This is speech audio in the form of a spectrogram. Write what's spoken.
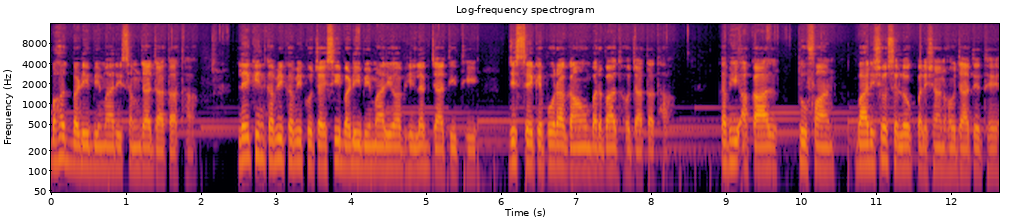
बहुत बड़ी बीमारी समझा जाता था। लेकिन कभी कभी कुछ ऐसी बड़ी बीमारियाँ भी लग जाती थी, जिससे कि पूरा गाँव बर्बाद हो जाता था। कभी अकाल, तूफ़ान, बारिशों से लोग परेशान हो जाते थे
